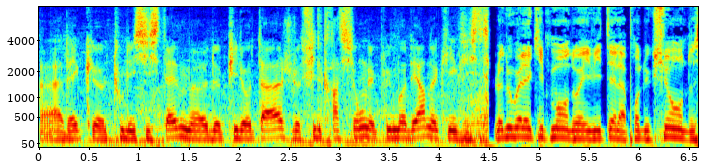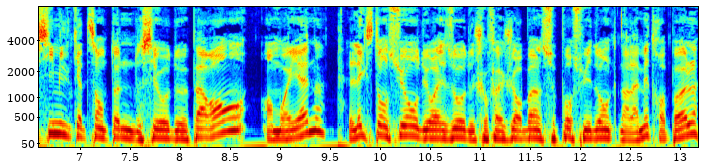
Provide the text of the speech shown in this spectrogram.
euh, avec euh, tous les systèmes de pilotage, de filtration les plus modernes qui existent. Le nouvel équipement doit éviter la production de 6400 tonnes de CO2 par an en moyenne. L'extension du réseau de chauffage urbain se poursuit donc dans la métropole.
